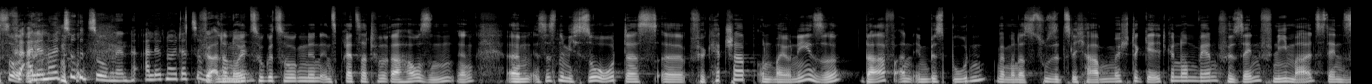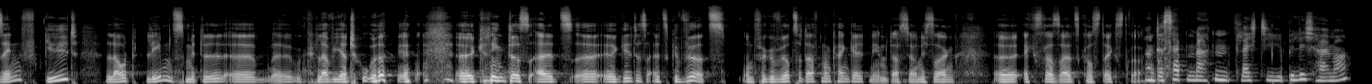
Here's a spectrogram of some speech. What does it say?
Für alle Neuzugezogenen. Alle neu Für dazugekommenen. alle Neuzugezogenen ins Prezzatura Hausen. Ja. Ähm, es ist nämlich so, dass äh, für Ketchup und Mayonnaise darf an Imbissbuden, wenn man das zusätzlich haben möchte, Geld genommen werden. Für Senf niemals, denn Senf gilt laut Lebensmittelklaviatur, äh, ja, äh, klingt das als, äh, gilt es als Gewürz. Und für Gewürze darf man kein Geld nehmen. Darfst ja auch nicht sagen, äh, extra Salz kostet extra. Und deshalb machten vielleicht die Billigheimer,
